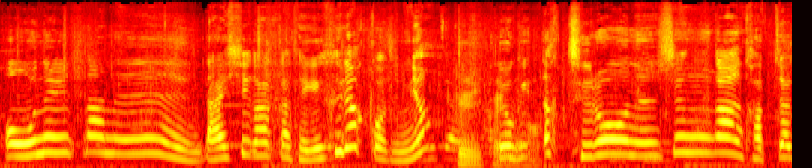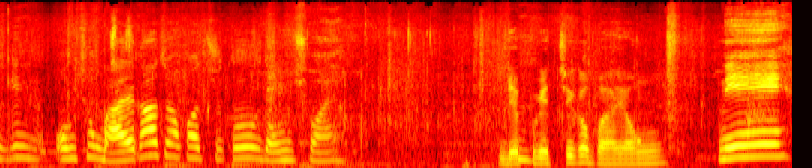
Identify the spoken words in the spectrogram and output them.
어, 오늘 일단은 날씨가 아까 되게 흐렸거든요. 그러니까요. 여기 딱 들어오는 순간 갑자기 엄청 맑아져가지고 너무 좋아요. 예쁘게 찍어봐요. 네.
